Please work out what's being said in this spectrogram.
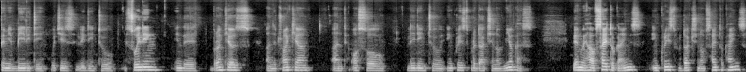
permeability, which is leading to swelling in the bronchioles and the trachea, and also leading to increased production of mucus. Then we have cytokines, increased production of cytokines.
